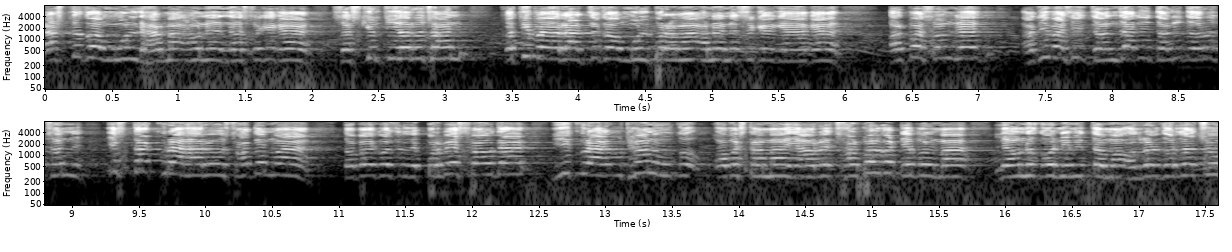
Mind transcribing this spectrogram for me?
राष्ट्रको मूलधारमा आउन नसकेका संस्कृतिहरू छन् कतिपय राज्यको मूल परमा आउन नसकेका यहाँका अल्पसङ्ख्यक आदिवासी जनजाति दलितहरू छन्। यस्ता कुराहरू सदनमा तपाईँको प्रवेश पाउँदा यी कुराहरू उठाउनुको अवस्थामा यहाँहरूले छलफलको टेबलमा ल्याउनुको निमित्त म अनुरोध गर्दछु।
